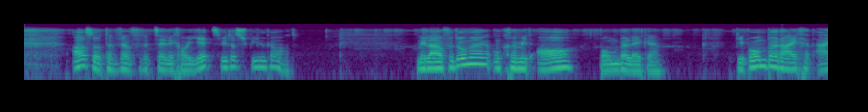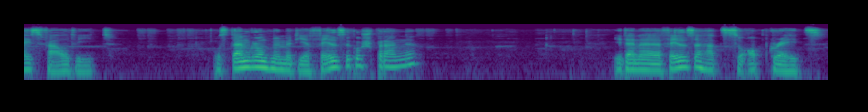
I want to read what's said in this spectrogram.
also, dann erzähle ich euch jetzt, wie das Spiel geht. Wir laufen um und können mit A Bomben legen. Die Bomben reichen ein Feld weit. Aus dem Grund müssen wir die Felsen sprengen. In diesen Felsen hat es so Upgrades.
